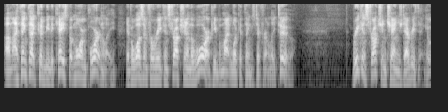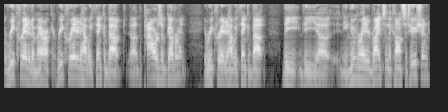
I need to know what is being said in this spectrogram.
Um, I think that could be the case, but more importantly, if it wasn't for Reconstruction and the war, people might look at things differently too. Reconstruction changed everything. It recreated America, it recreated how we think about uh, the powers of government, it recreated how we think about the, the, uh, the enumerated rights in the Constitution,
